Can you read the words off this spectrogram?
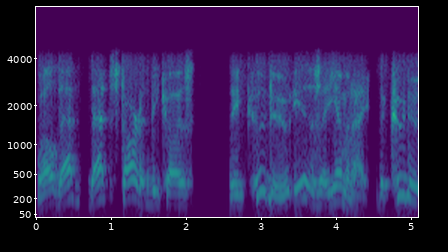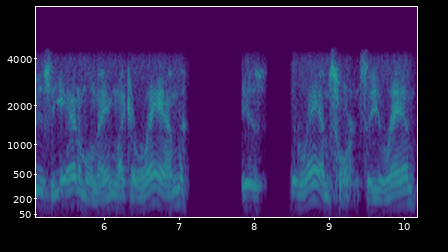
Well, that that started because the kudu is a Yemenite. The kudu is the animal name, like a ram is the ram's horn. So you ram.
